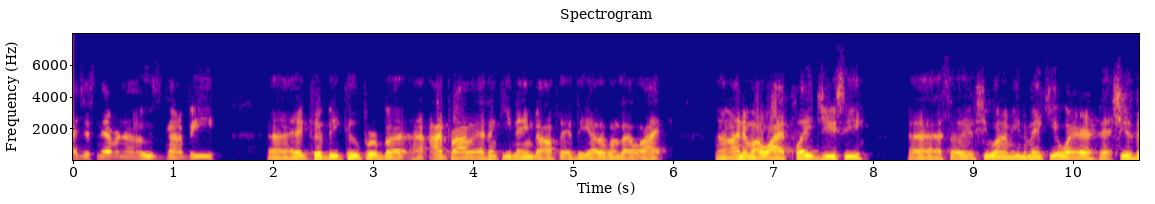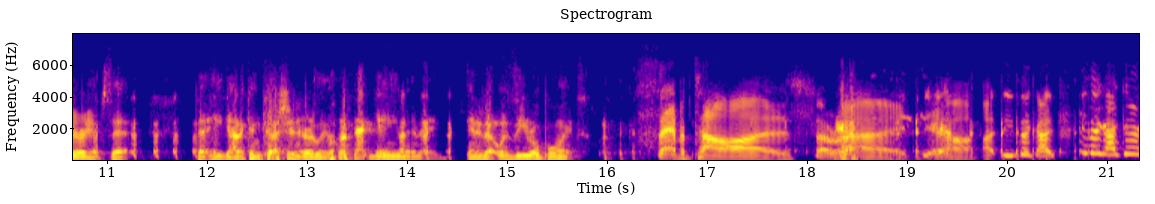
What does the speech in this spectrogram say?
I just never know who's going to be uh, it could be Cooper, but I probably I think he named off the, the other ones I like. Uh, I know my wife played Juicy Uh, so she wanted me to make you aware that she was very upset that he got a concussion early on in that game and, and ended up with zero points. Sabotage. All right. Yeah. I, you think I? You think I care?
